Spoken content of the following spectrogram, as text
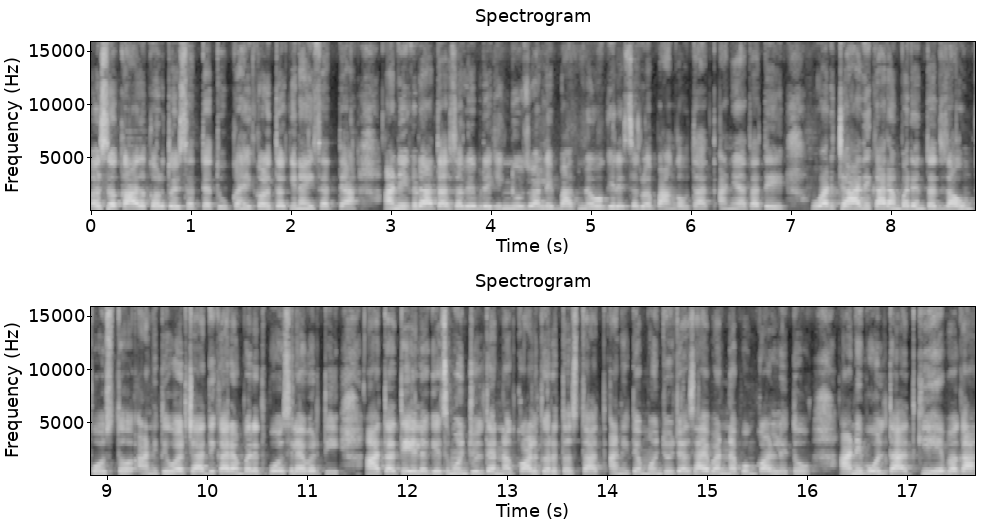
असं का करतोय सत्या? तू काही कळतं की नाही सत्या? आणि इकडं आता सगळे ब्रेकिंग न्यूजवाले बातम्या वगैरे सगळं पांगवतात. आणि आता ते वरच्या अधिकाऱ्यांपर्यंत जाऊन पोचतं आणि ते वरच्या अधिकाऱ्यांपर्यंत पोहोचल्यावरती आता ते लगेच मंजूल त्यांना कॉल करत असतात. आणि त्या मंजूच्या साहेबांना पण कॉल येतो. आणि बोलतात की हे बघा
